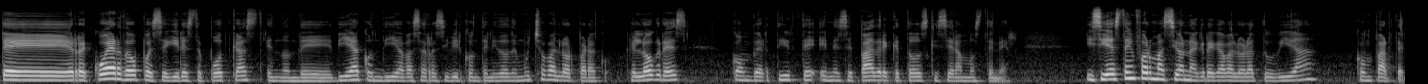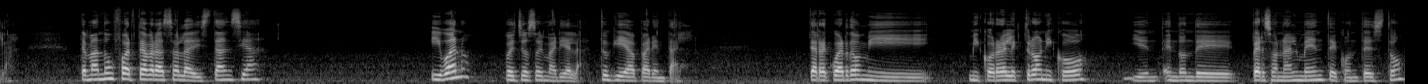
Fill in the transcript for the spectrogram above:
te recuerdo pues seguir este podcast en donde día con día vas a recibir contenido de mucho valor para que logres convertirte en ese padre que todos quisiéramos tener. Y si esta información agrega valor a tu vida, compártela. Te mando un fuerte abrazo a la distancia. Y bueno, pues yo soy Mariela, tu guía parental. Te recuerdo mi, mi correo electrónico y en, donde personalmente contesto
